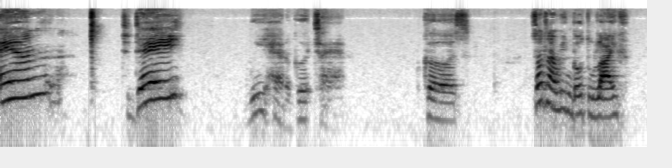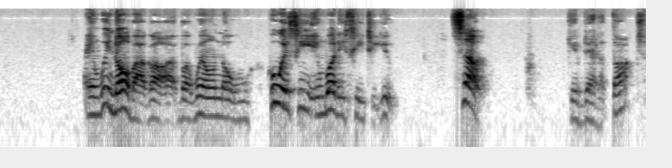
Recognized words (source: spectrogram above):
And today we had a good time because sometimes we can go through life and we know about God, but we don't know who is He and what is He to you. So give that a thought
